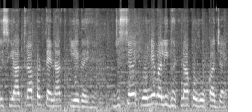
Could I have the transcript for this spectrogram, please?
इस यात्रा पर तैनात किए गए हैं, जिससे होने वाली घटना को रोका जाए।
